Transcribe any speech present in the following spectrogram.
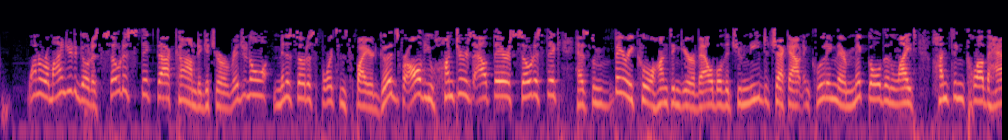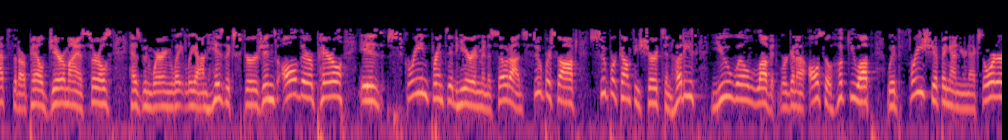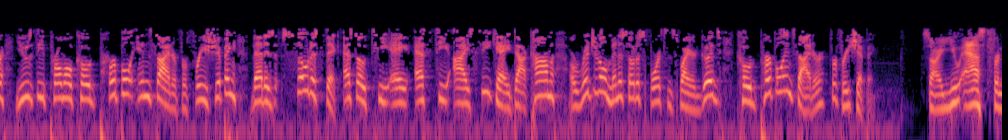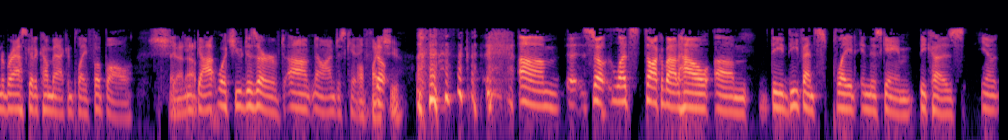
Want to remind you to go to sotastick.com to get your original Minnesota sports inspired goods. For all of you hunters out there, SotaStick has some very cool hunting gear available that you need to check out, including their Mick Golden Light hunting club hats that our pal Jeremiah Sirles has been wearing lately on his excursions. All their apparel is screen printed here in Minnesota on super soft, super comfy shirts and hoodies. You will love it. We're going to also hook you up with free shipping on your next order. Use the promo code Purple Insider for free shipping. That is SotaStick, S O T A S T I C K dot com. Original Minnesota sports inspired goods. Code Purple Insider for free shipping. Sorry, you asked for Nebraska to come back and play football. Shut and you got what you deserved. Um, no, I'm just kidding. I'll fight so, you. um, uh, so let's talk about how um, the defense played in this game because you know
